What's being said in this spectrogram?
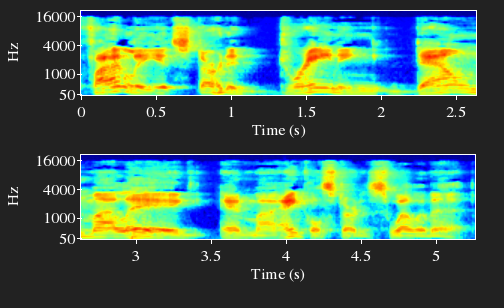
finally it started draining down my leg and my ankle started swelling up.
